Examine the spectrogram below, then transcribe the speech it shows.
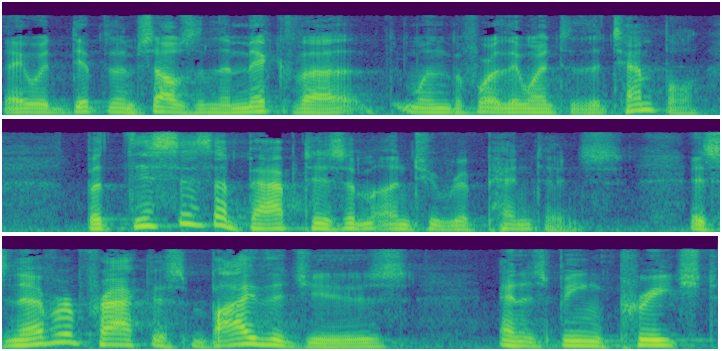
They would dip themselves in the mikvah when, before they went to the temple. But this is a baptism unto repentance. It's never practiced by the Jews, and it's being preached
